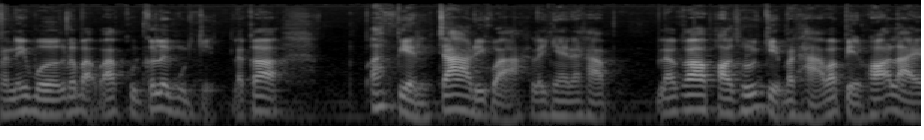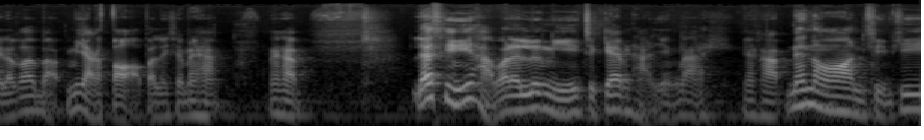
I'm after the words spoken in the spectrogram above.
มันไม่ work แล้วแบบว่าคุณก็เลยหงุดหงิดแล้วก็เปลี่ยนเจ้าดีกว่าอะไรเงี้ยนะครับ แล้วก็พอธุรกิจมาถามว่าเปลี่ยนเพราะอะไร แล้วก็แบบไม่อยากตอบอะไรใช่ไหมฮะนะครับ และทีนี้ถามว่าเรื่องนี้จะแก้ปัญหาอย่างไรนะครับ แน่นอนสิ่งที่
